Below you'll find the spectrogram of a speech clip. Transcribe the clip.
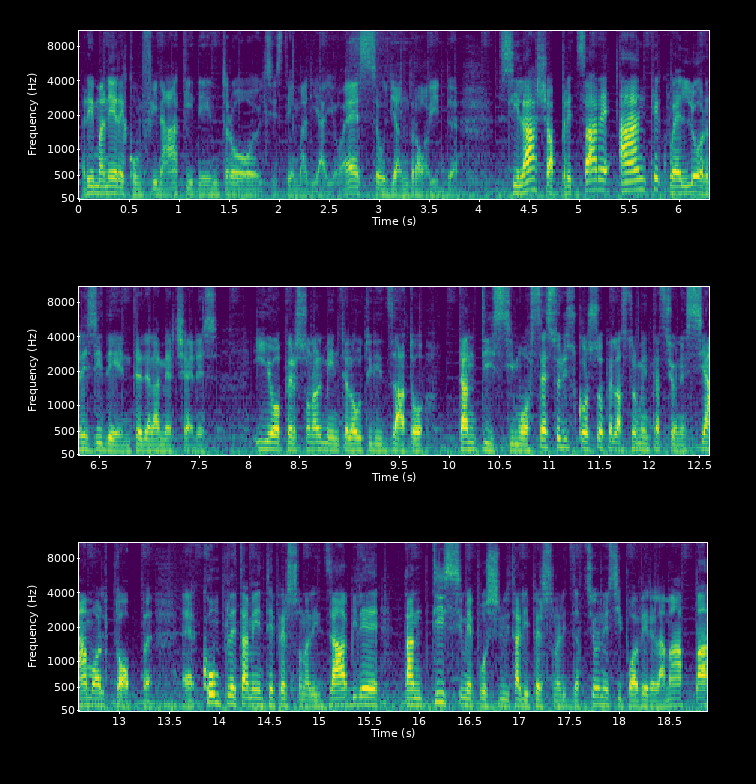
rimanere confinati dentro il sistema di iOS o di Android, si lascia apprezzare anche quello residente della Mercedes. Io personalmente l'ho utilizzato tantissimo. Stesso discorso per la strumentazione, siamo al top, eh, completamente personalizzabile, tantissime possibilità di personalizzazione, si può avere la mappa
